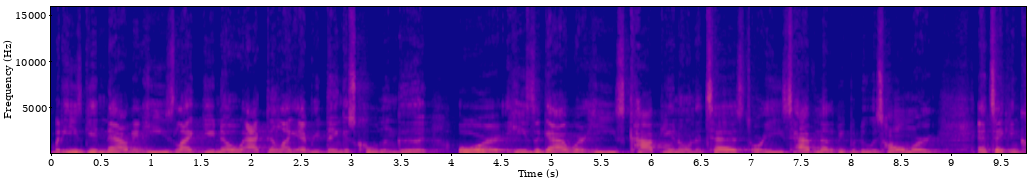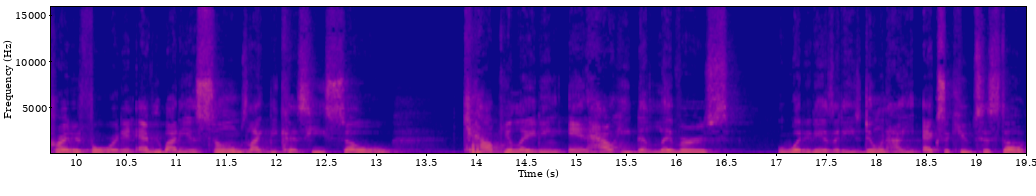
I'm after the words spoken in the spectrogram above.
But he's getting out and he's like, you know, acting like everything is cool and good. Or he's a guy where he's copying on a test or he's having other people do his homework and taking credit for it. And everybody assumes like because he's so calculating in how he delivers what it is that he's doing, how he executes his stuff,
